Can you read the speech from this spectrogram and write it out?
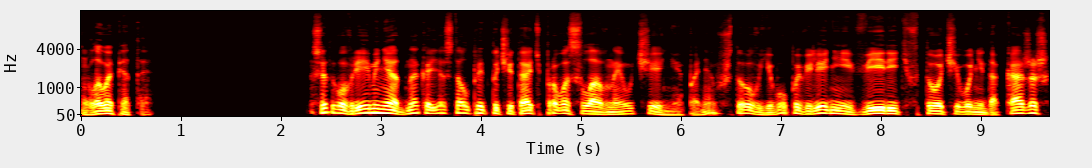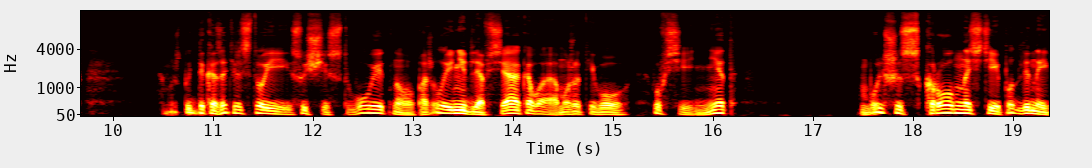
Глава 5. С этого времени, однако, я стал предпочитать православное учение, поняв, что в его повелении верить в то, чего не докажешь, а может быть, доказательство и существует, но, пожалуй, не для всякого, а может, его вовсе нет, больше скромности и подлинной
